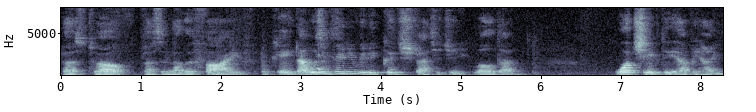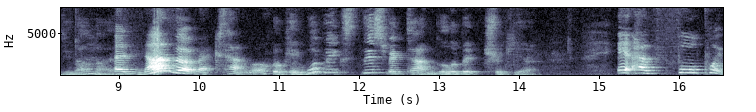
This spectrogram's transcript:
plus 12 plus another five. Okay, that was a really, really good strategy. Well done. What shape do you have behind you now? Another rectangle. Okay, what makes this rectangle a bit trickier? It has 4.5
